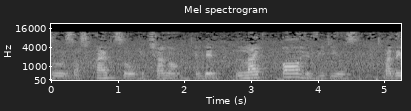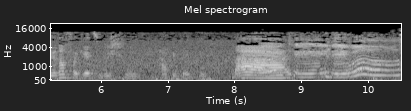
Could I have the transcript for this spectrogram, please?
to subscribe to her channel and then like all her videos. But they will not forget to wish me happy birthday. Bye. Okay, they will.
